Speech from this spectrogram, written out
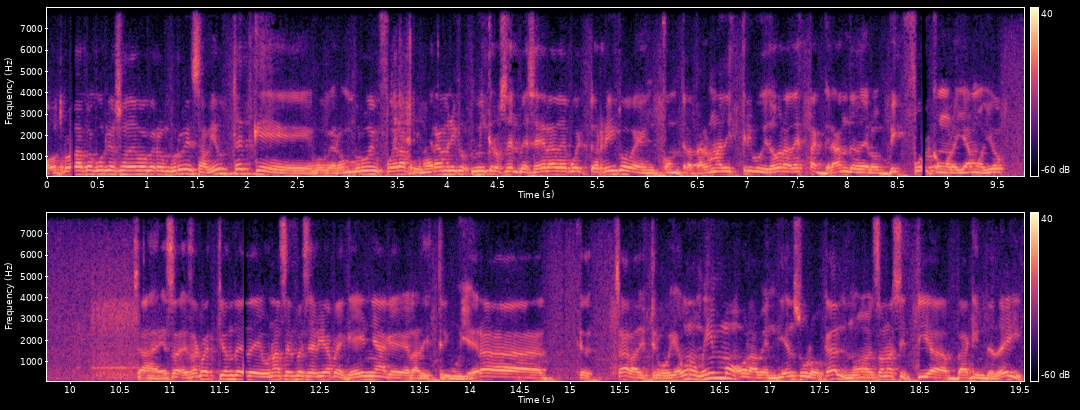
otro dato curioso de Boquerón Brewing, ¿sabía usted que Boquerón Brewing fue la primera micro, cervecera de Puerto Rico en contratar una distribuidora de estas grandes, de los Big Four, como le llamo yo? O sea, esa, esa cuestión de, una cervecería pequeña que la distribuyera, o sea, la distribuía uno mismo o la vendía en su local, no, eso no existía back in the day.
